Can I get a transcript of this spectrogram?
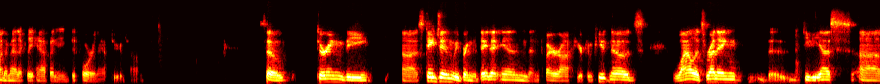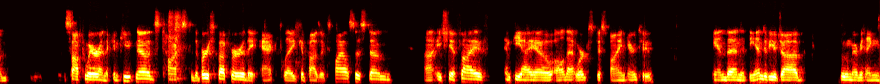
automatically happen before and after your job. So during the uh, stage in, we bring the data in, then fire off your compute nodes. While it's running, the DVS um, software on the compute nodes talks to the burst buffer. They act like a POSIX file system. Uh, HDF5, MPIO, all that works just fine here too. And then at the end of your job, boom, everything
